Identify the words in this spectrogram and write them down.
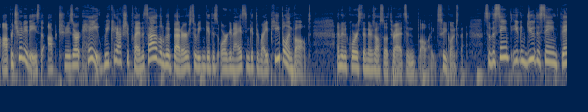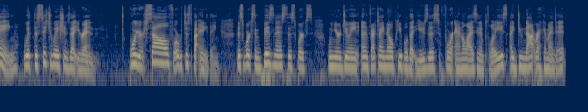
opportunities the opportunities are hey we could actually plan this out a little bit better so we can get this organized and get the right people involved and then of course, then there's also threats and blah blah. So you go into that. So the same, you can do the same thing with the situations that you're in or yourself or just about anything. This works in business. This works when you're doing, in fact, I know people that use this for analyzing employees. I do not recommend it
